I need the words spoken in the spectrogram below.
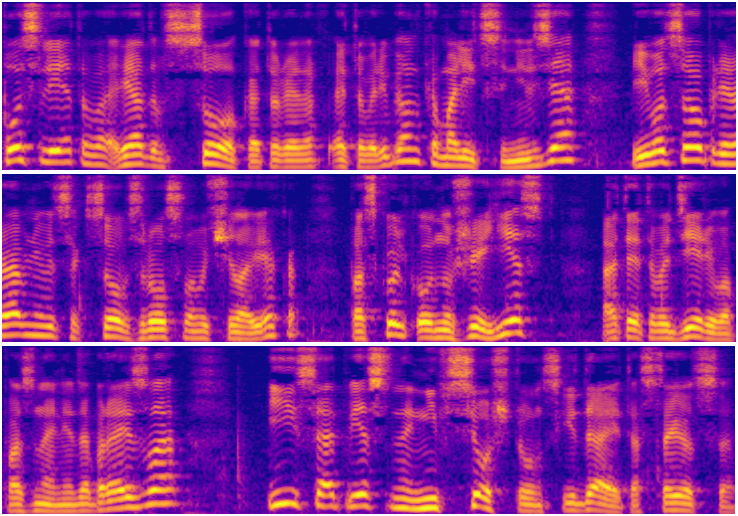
После этого рядом с ЦО, которое этого ребенка, молиться нельзя, и его ЦО приравнивается к ЦО взрослого человека, поскольку он уже ест от этого дерева познания добра и зла, и, соответственно, не все, что он съедает, остается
